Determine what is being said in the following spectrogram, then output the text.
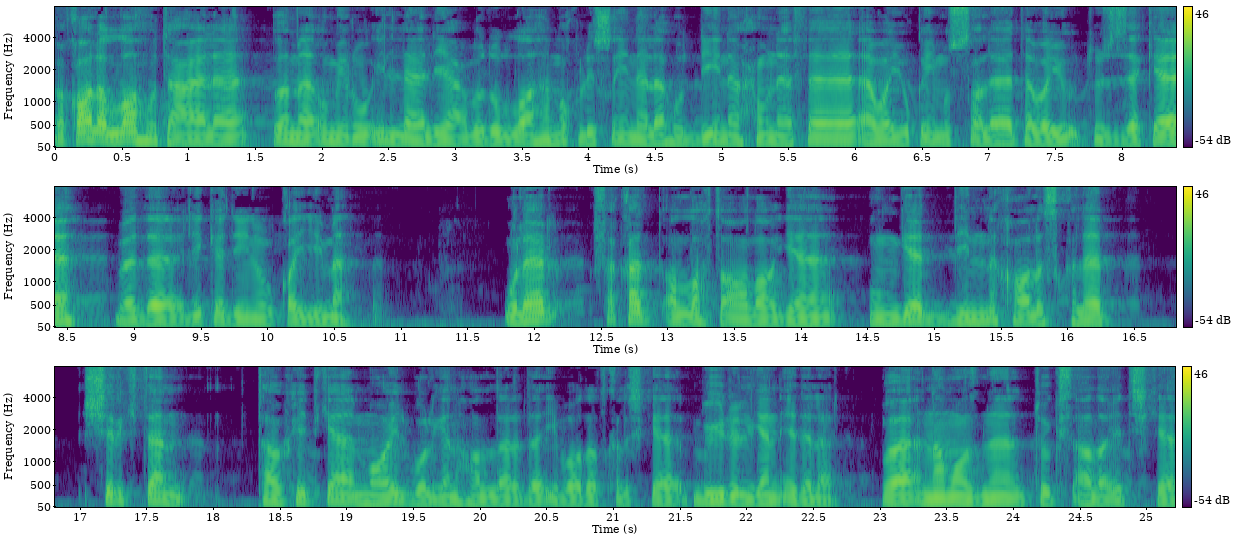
وقال الله تعالى وما امروا الا ليعبدوا الله مخلصين له الدين حنفاء ويقيموا الصلاه ويؤتوا الزكاه وذلك دين القيمه ular faqat alloh taologa unga dinni xolis qilib shirkdan tavhidga moyil bo'lgan hollarida ibodat qilishga buyurilgan edilar va namozni to'kis ado etishga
